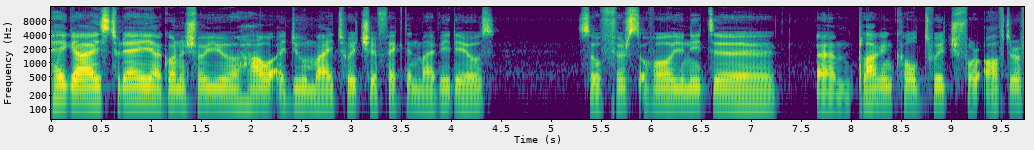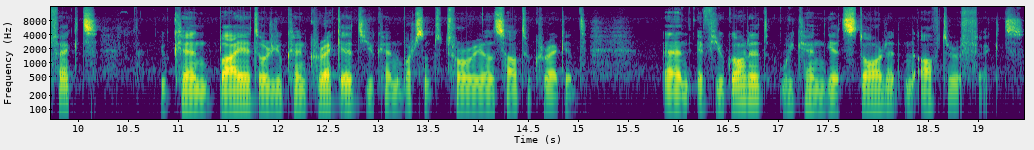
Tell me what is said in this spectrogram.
Hey guys, today I'm gonna show you how I do my Twitch effect in my videos. So first of all you need the um, plugin called Twitch for After Effects. You can buy it or you can crack it, you can watch some tutorials how to crack it. And if you got it, we can get started in After Effects.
